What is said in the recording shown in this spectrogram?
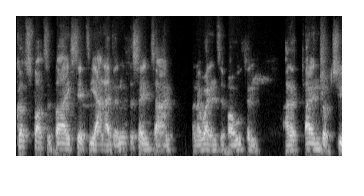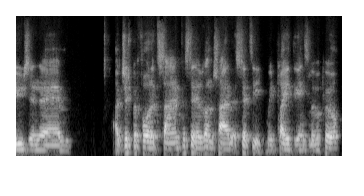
got spotted by City and Everton at the same time, and I went into both, and, and I, I ended up choosing. Um, uh, just before I'd signed for City, I was on trial at City. We played against Liverpool,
